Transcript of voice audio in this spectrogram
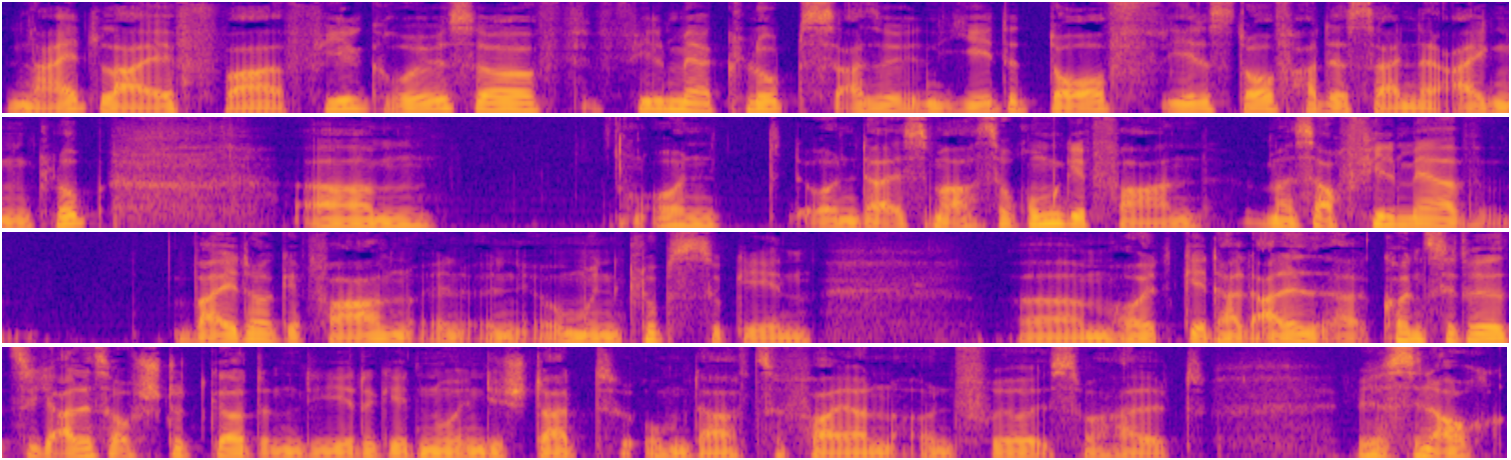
Nightlife war viel größer, viel mehr Clubs. Also in jedem Dorf, jedes Dorf hatte seinen eigenen Club. Ähm, und, und da ist man auch so rumgefahren. Man ist auch viel mehr weiter gefahren, in, in, um in Clubs zu gehen. Ähm, heute geht halt alles, konzentriert sich alles auf Stuttgart und jeder geht nur in die Stadt, um da zu feiern. Und früher ist man halt, wir sind auch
